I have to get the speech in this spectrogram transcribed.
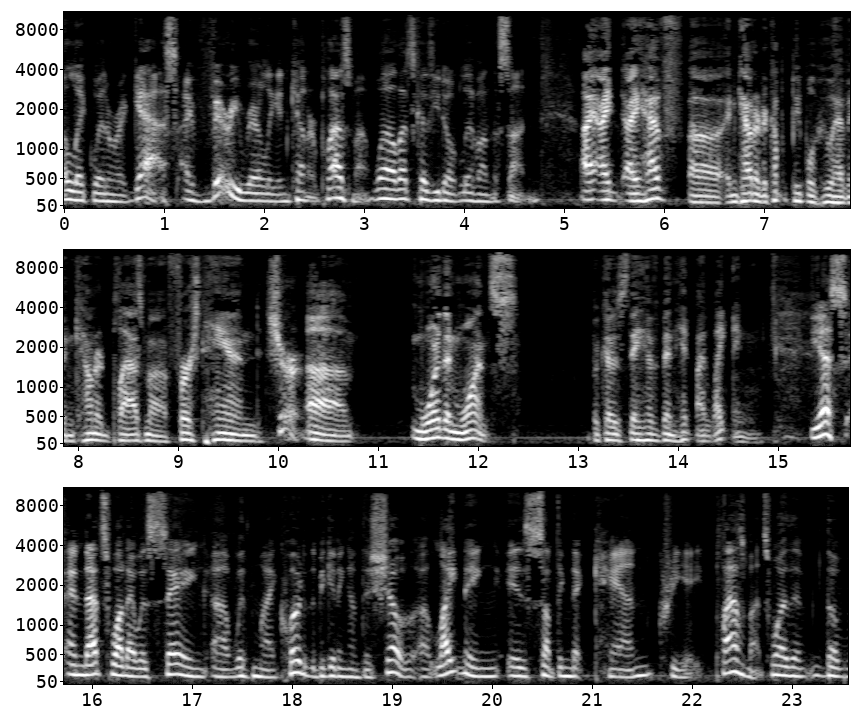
a liquid, or a gas. I very rarely encounter plasma. Well, that's because you don't live on the sun. I, I, I have uh, encountered a couple people who have encountered plasma firsthand. Sure. Um, more than once because they have been hit by lightning. Yes, and that's what I was saying uh, with my quote at the beginning of this show. Uh, lightning is something that can create plasma. It's one of the, the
